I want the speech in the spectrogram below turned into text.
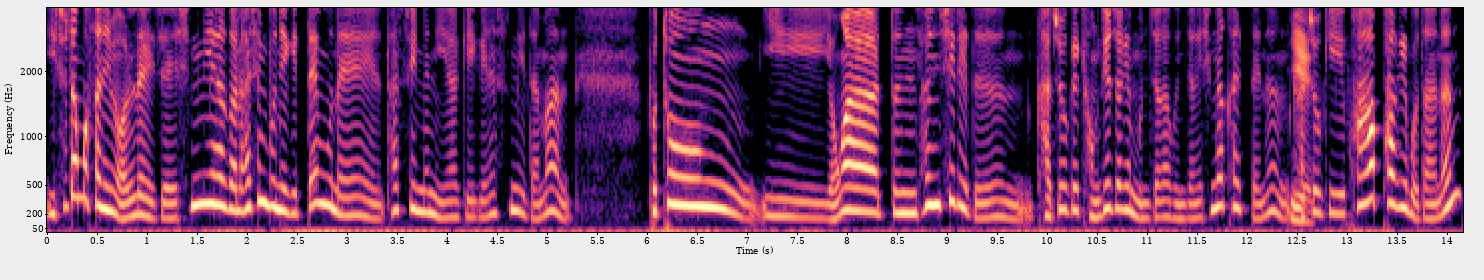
이수정 박사님이 원래 이제 심리학을 하신 분이기 때문에 할 수 있는 이야기이긴 했습니다만 보통 이 영화든 현실이든 가족의 경제적인 문제가 굉장히 심각할 때는 예. 가족이 화합하기보다는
